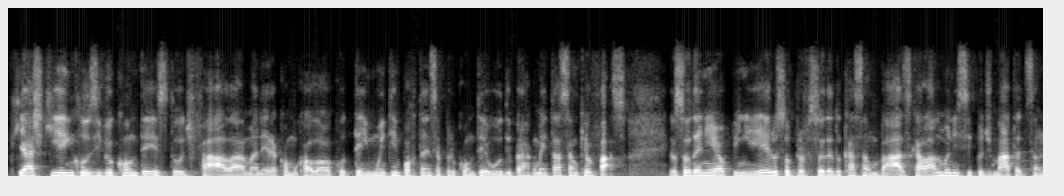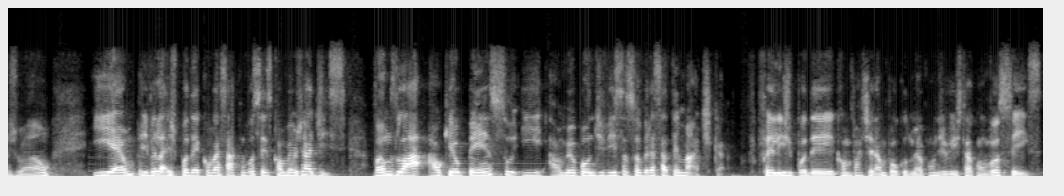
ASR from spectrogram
porque acho que, inclusive, o contexto de fala, a maneira como coloco, tem muita importância para o conteúdo e para a argumentação que eu faço. Eu sou Daniel Pinheiro, sou professor de educação básica lá no município de Mata de São João, e é um privilégio poder conversar com vocês, como eu já disse. Vamos lá ao que eu penso e ao meu ponto de vista sobre essa temática. Fico feliz de poder compartilhar um pouco do meu ponto de vista com vocês.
